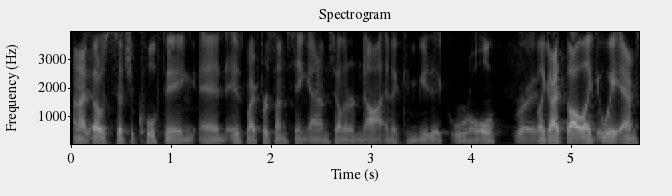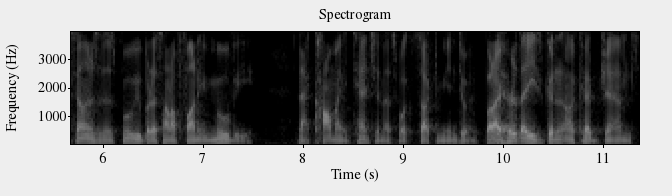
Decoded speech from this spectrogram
and I Yeah. thought it was such a cool thing. And it's my first time seeing Adam Sandler not in a comedic role. Right. Like I thought, like wait, Adam Sandler's in this movie, but it's not a funny movie, and that caught my attention. That's what sucked me into it. But I heard that he's good in Uncut Gems.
